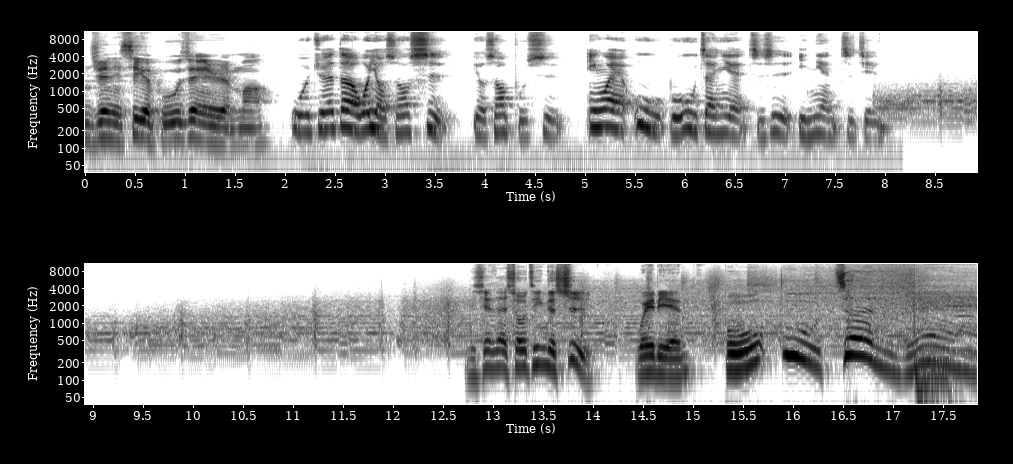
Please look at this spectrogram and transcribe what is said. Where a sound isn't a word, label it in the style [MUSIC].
你觉得你是一个不务正业的人吗？我觉得我有时候是，有时候不是，因为务不务正业只是一念之间。你现在收听的是威廉不务正业。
